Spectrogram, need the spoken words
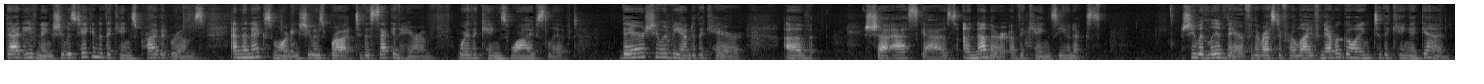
That evening, she was taken to the king's private rooms, and the next morning, she was brought to the second harem where the king's wives lived. There, she would be under the care of Shaashgaz, another of the king's eunuchs. She would live there for the rest of her life, never going to the king again,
